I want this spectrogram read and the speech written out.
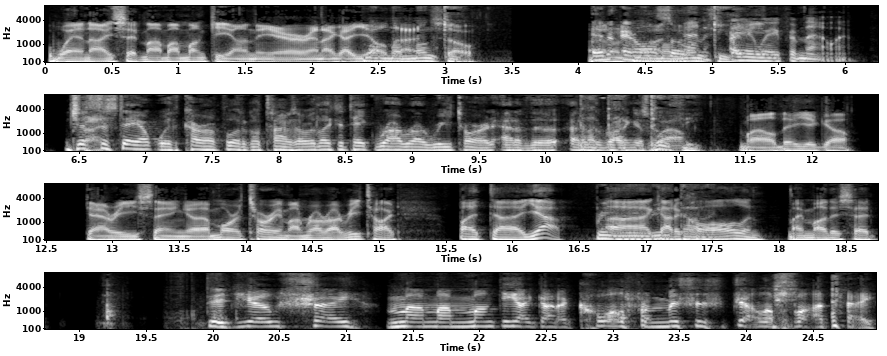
when I said Mama monkey on the air, and I got yelled Mama at. Monkey. So. And, and also, Kind of I stay mean, away from that one. Just to stay up with current political times, I would like to take rah rah retard out of the out of the running as well. Well, there you go. Gary saying a moratorium on rah rah retard. But uh, yeah, uh, I got a call and my mother said, Did you say, Mama Monkey, I got a call from Mrs. Dell'Abate?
